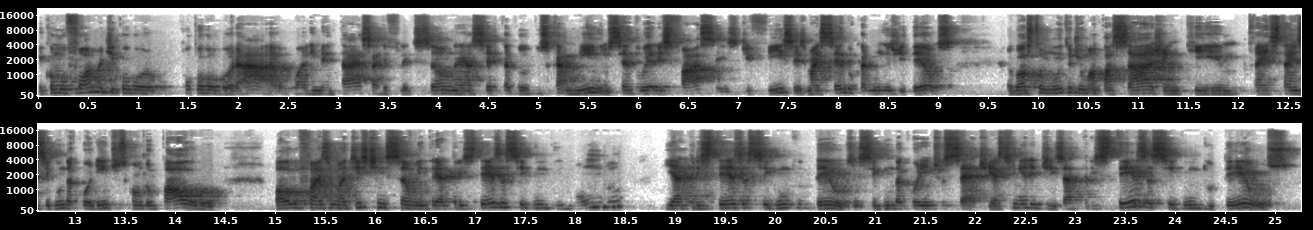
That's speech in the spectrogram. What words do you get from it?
E como forma de corroborar ou alimentar essa reflexão né, acerca do, dos caminhos, sendo eles fáceis, difíceis, mas sendo caminhos de Deus, eu gosto muito de uma passagem que é, está em 2 Coríntios, quando Paulo, Paulo faz uma distinção entre a tristeza segundo o mundo e a tristeza segundo Deus, em 2 Coríntios 7. E assim ele diz: a tristeza segundo Deus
